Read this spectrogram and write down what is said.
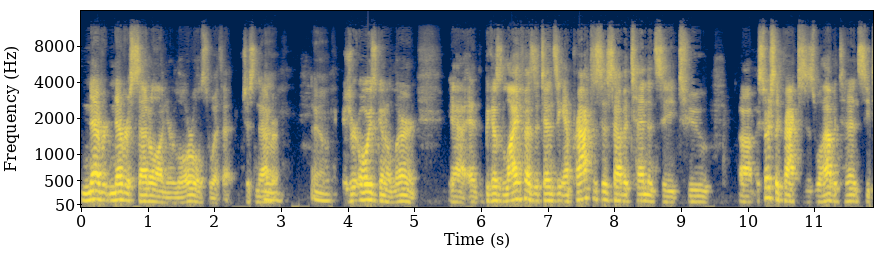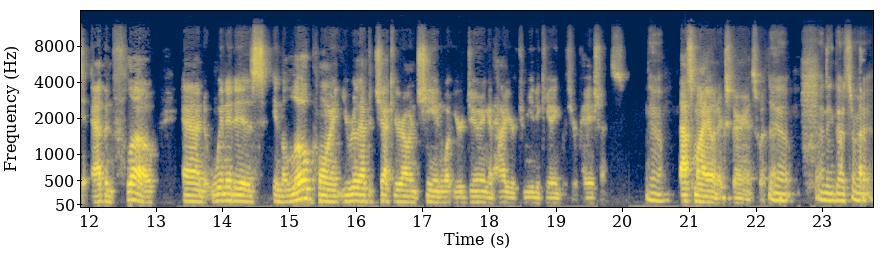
never never settle on your laurels with it. Just never, Yeah. because you're always going to learn. Yeah, and because life has a tendency, and practices have a tendency to, uh, especially practices, will have a tendency to ebb and flow. And when it is in the low point, you really have to check your own chi and what you're doing and how you're communicating with your patients. Yeah. That's my own experience with it. Yeah. I think that's right.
